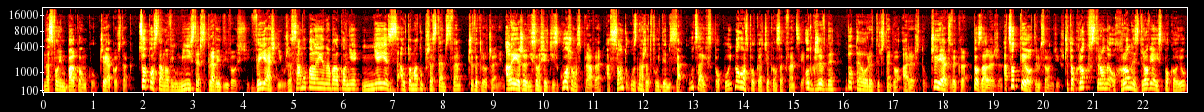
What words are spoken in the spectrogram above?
na swoim balkonku, czy jakoś tak. Co postanowił minister sprawiedliwości? Wyjaśnił, że samo palenie na balkonie nie jest z automatu przestępstwem czy wykroczeniem. Ale jeżeli sąsiedzi zgłoszą sprawę, a sąd uzna, że twój dym zakłóca ich spokój, mogą spotkać cię konsekwencje. Od grzywny do teoretycznego aresztu. Czy jak zwykle, to zależy. A co ty o tym sądzisz? Czy to krok w stronę ochrony zdrowia i spokoju,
